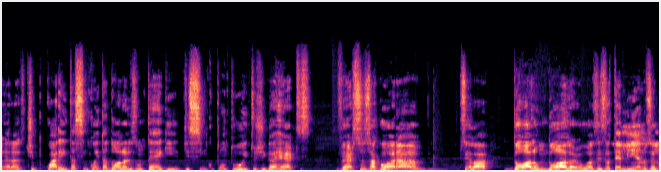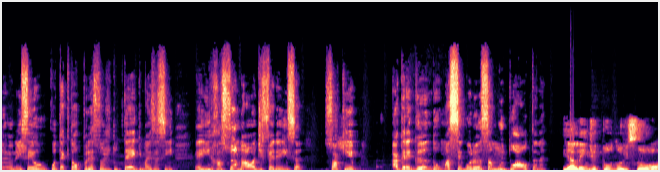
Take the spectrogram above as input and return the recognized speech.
era tipo 40, 50 dólares um tag de 5.8 GHz versus agora, sei lá, dólar, um dólar, ou às vezes até menos. Eu, eu nem sei o, quanto é que tá o preço hoje do tag, mas assim, é irracional a diferença, só que agregando uma segurança muito alta, né? E além de tudo, isso,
